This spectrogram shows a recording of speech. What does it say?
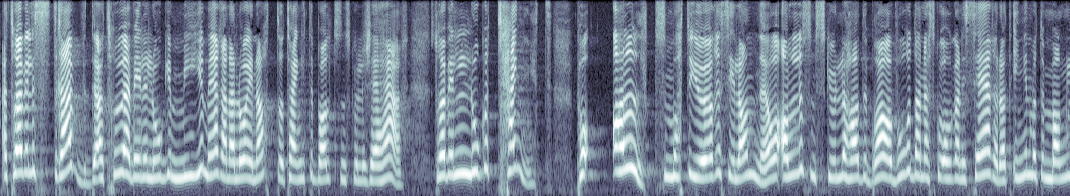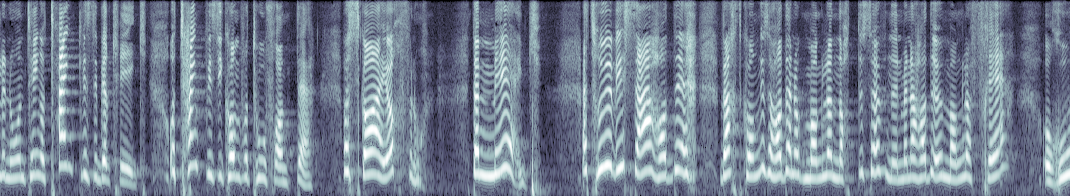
Jeg tror jeg ville strevd, jeg tror jeg ville ligget mye mer enn jeg lå i natt og tenkte på alt som skulle skje her. Jeg tror jeg ville ligget og tenkt på alt som måtte gjøres i landet, og alle som skulle ha det bra, og hvordan jeg skulle organisere det, at ingen måtte mangle noen ting. Og tenk hvis det blir krig! Og tenk hvis de kommer fra to fronter! Hva skal jeg gjøre for noe? Det er meg. Jeg tror Hvis jeg hadde vært konge, så hadde jeg nok mangla nattesøvnen, men jeg hadde òg mangla fred og ro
